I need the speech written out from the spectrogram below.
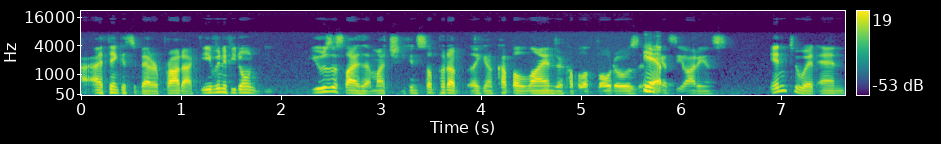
I think it's a better product. Even if you don't use the slides that much, you can still put up like you know, a couple of lines or a couple of photos that Yeah. gets the audience into it. And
